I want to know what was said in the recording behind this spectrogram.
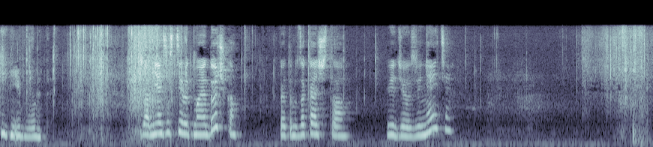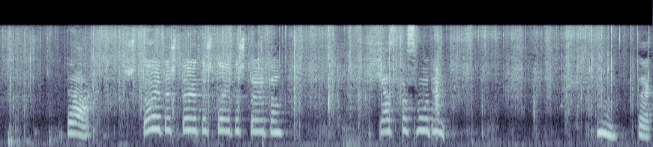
И вот. Да, меня ассистирует моя дочка. Поэтому за качество видео извиняйте. Так, что это, что это, что это, что это? Сейчас посмотрим. Так,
